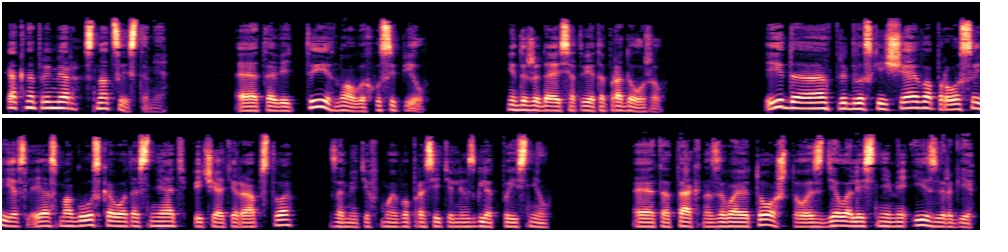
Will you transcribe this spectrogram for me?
Как, например, с нацистами. Это ведь ты новых усыпил, не дожидаясь ответа, продолжил. И да, предвосхищая вопросы, если я смогу с кого-то снять печати рабства, заметив мой вопросительный взгляд, пояснил. Это так называю то, что сделали с ними изверги,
